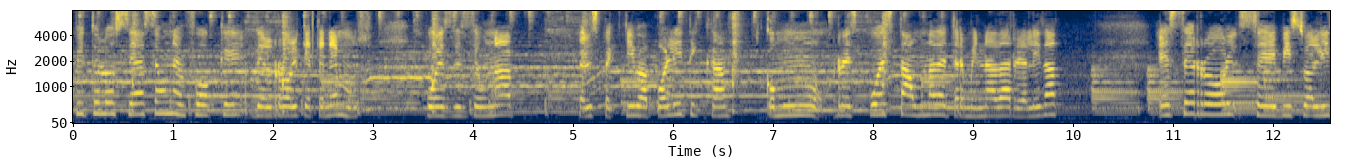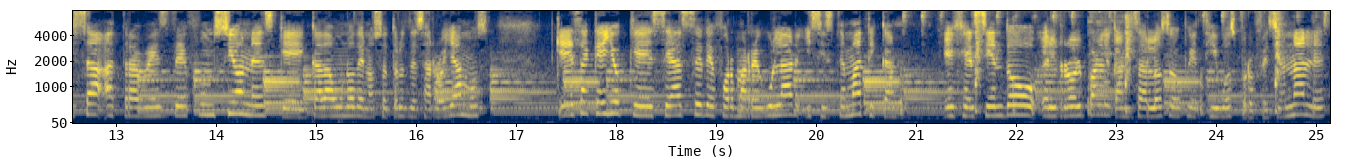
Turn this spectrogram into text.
Capítulo se hace un enfoque del rol que tenemos, pues desde una perspectiva política como respuesta a una determinada realidad. Este rol se visualiza a través de funciones que cada uno de nosotros desarrollamos, que es aquello que se hace de forma regular y sistemática, ejerciendo el rol para alcanzar los objetivos profesionales.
